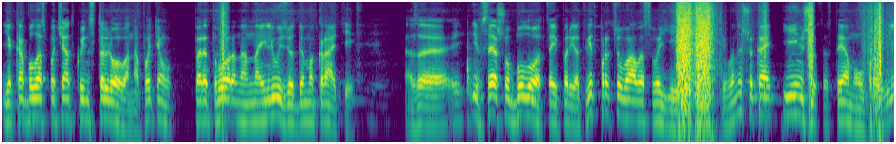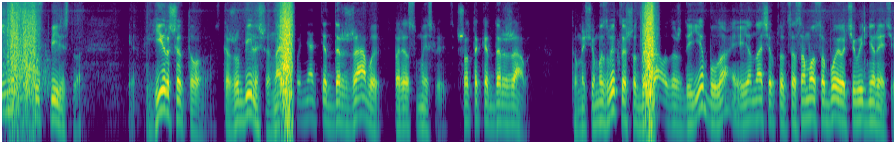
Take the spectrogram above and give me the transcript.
яка була спочатку інстальована, потім перетворена на ілюзію демократії. І все, що було в цей період, відпрацювало свої. І вони шукають іншу систему управління суспільства. Гірше того, скажу більше, навіть поняття держави переосмислюється. Що таке держава? Тому що ми звикли, що держава завжди є, була, і я начебто це само собою очевидні речі.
